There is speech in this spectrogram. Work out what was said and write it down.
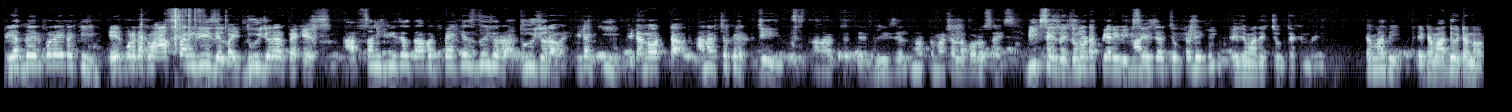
রিয়াদ ভাই এরপরে এটা কি? এরপরে দেখো আফসান গ্রিজেল ভাই দুই জোড়ার প্যাকেজ আফসান গ্রিজেল তো আবার প্যাকেজ দুই জোড়া? দুই জোড়া ভাই। এটা কি? এটা নটটা। আনার চোখের? জি। আনার চোখের গ্রিজেল নট তো মাশাআল্লাহ বড় সাইজ বিগ সাইজ ভাই দোনোটা পেয়ারি বিগ সাইজ মাটিটার চোখটা দেখি। এই যে মাদের চোখ দেখেন ভাই। একটা মাদি? এটা মাদি ওইটা নর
